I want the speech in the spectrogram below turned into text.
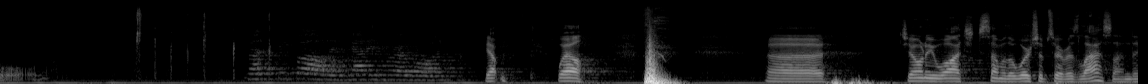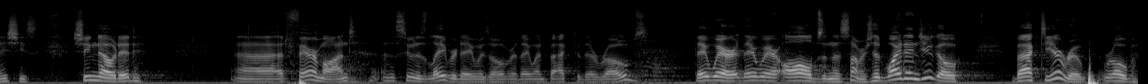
Oh, Must be fall, he's got his robe on. Yep. Well, uh, Joni watched some of the worship service last Sunday. She's, she noted uh, at Fairmont, as soon as Labor Day was over, they went back to their robes. They wear, they wear albs in the summer. She said, Why didn't you go back to your robe? robe?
